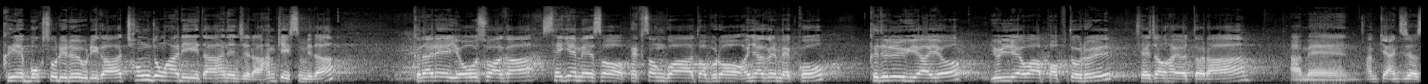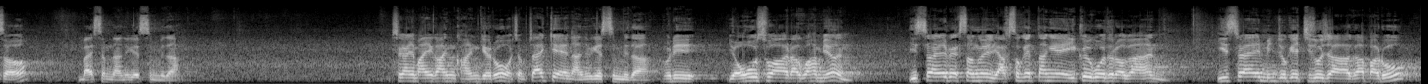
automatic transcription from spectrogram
그의 목소리를 우리가 청종하리이다 하는지라 함께 있습니다. 그날에 여호수아가 세겜에서 백성과 더불어 언약을 맺고 그들을 위하여 윤례와 법도를 제정하였더라. 아멘. 함께 앉으셔서 말씀 나누겠습니다. 시간이 많이 간 관계로 좀 짧게 나누겠습니다. 우리 여호수아라고 하면 이스라엘 백성을 약속의 땅에 이끌고 들어간 이스라엘 민족의 지도자가 바로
